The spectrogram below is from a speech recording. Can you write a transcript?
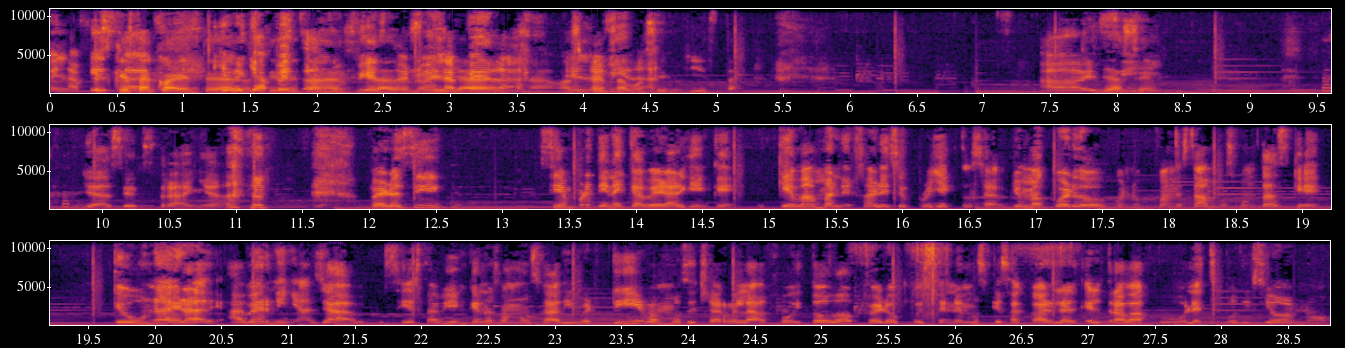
en la fiesta. Es que esta cuarentena yo ya pensando en fiesta, ¿no? En la peda, Nada más en la pensamos vida. en fiesta. Ay, ya sí. sé. Ya se extraña. Pero sí, siempre tiene que haber alguien que, que va a manejar ese proyecto. O sea, yo me acuerdo, bueno, cuando estábamos juntas, que, que una era de, a ver, niñas, ya, sí está bien que nos vamos a divertir, vamos a echar relajo y todo, pero pues tenemos que sacar la- el trabajo o la exposición o,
